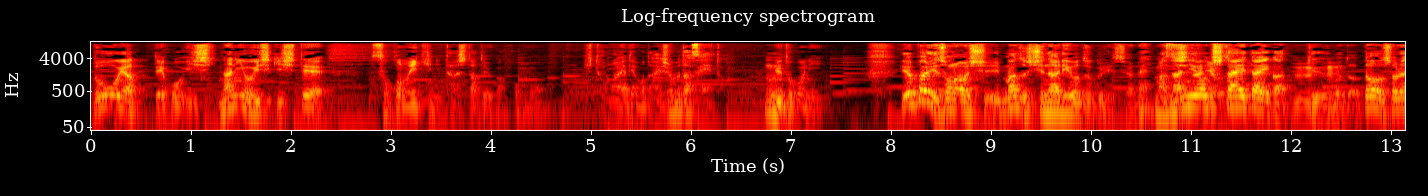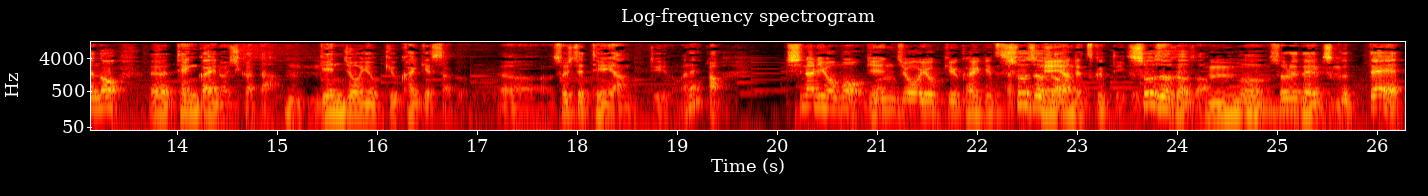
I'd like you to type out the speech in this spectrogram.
どうやってこう意識、何を意識して、そこの域に達したというか、こうもう、人前でも大丈夫だぜ、と。いうところに、やっぱりそのし、まずシナリオ作りですよね。ま何を伝えたいかっていうことと、それの、えー展開の仕方、うんうん。現状欲求解決策、うん。そして提案っていうのがね。あ、シナリオも現状欲求解決策そうそうそう。提案で作っていく。そうそうそうそう。ん。うん。それで作って、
